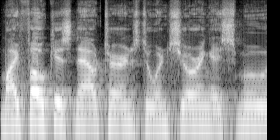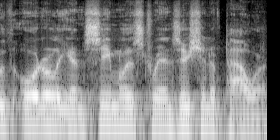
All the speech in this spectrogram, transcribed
My focus now turns to ensuring a smooth, orderly, and seamless transition of power.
